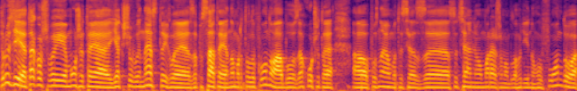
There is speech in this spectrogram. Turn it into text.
Друзі, також ви можете, якщо ви не встигли записати номер телефону або захочете познайомитися з соціальними мережами благодійного фонду,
